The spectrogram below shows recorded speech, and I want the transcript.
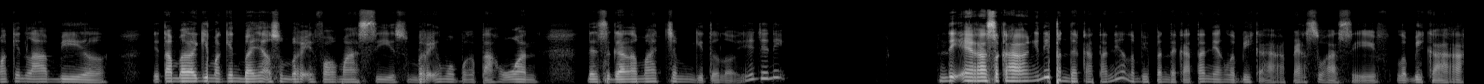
makin labil. Ditambah lagi makin banyak sumber informasi, sumber ilmu pengetahuan dan segala macem gitu loh. Ya jadi di era sekarang ini pendekatannya lebih pendekatan yang lebih ke arah persuasif, lebih ke arah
